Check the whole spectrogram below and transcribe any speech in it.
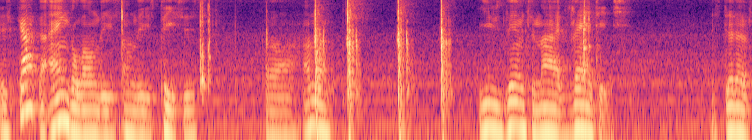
It's got the angle on these on these pieces. Uh, I'm gonna use them to my advantage instead of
